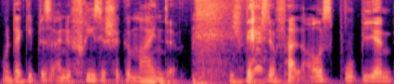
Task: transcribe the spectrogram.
und da gibt es eine friesische Gemeinde. Ich werde mal ausprobieren,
